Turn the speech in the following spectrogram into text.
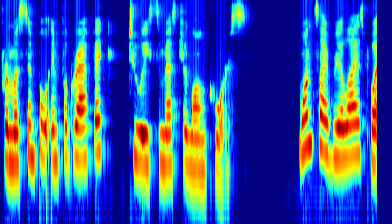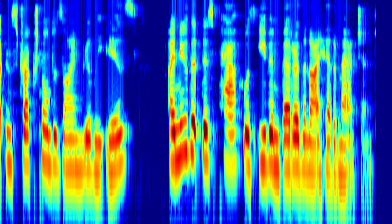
from a simple infographic to a semester long course. Once I realized what instructional design really is, I knew that this path was even better than I had imagined.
